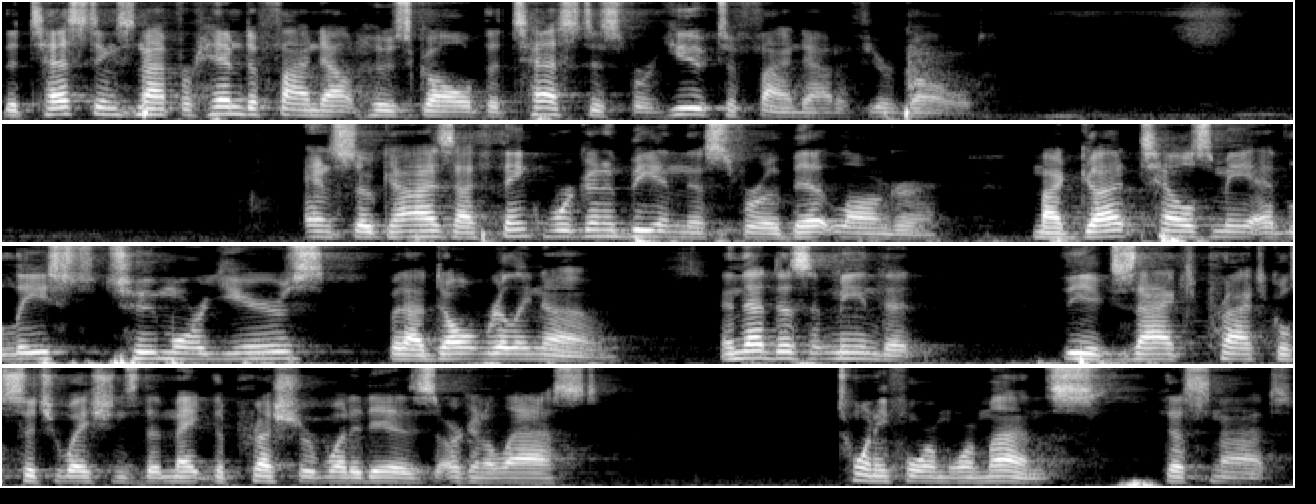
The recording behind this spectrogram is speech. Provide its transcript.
The testing's not for him to find out who's gold. The test is for you to find out if you're gold. And so, guys, I think we're going to be in this for a bit longer. My gut tells me at least two more years, but I don't really know. And that doesn't mean that the exact practical situations that make the pressure what it is are going to last 24 more months. That's not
